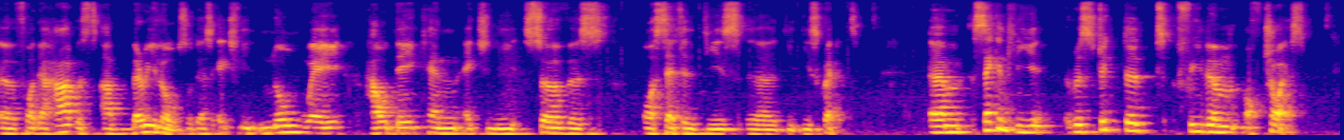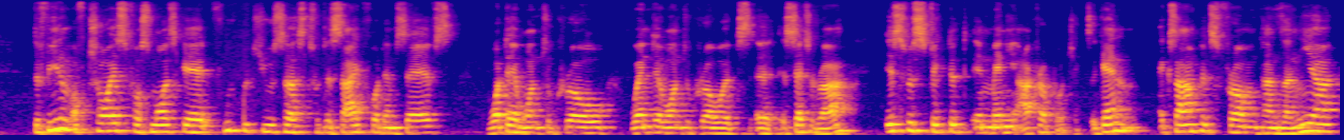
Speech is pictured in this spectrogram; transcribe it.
uh, for their harvests are very low. So there's actually no way how they can actually service or settle these, uh, these credits. Um, secondly, restricted freedom of choice. The freedom of choice for small-scale food producers to decide for themselves what they want to grow, when they want to grow it, uh, etc., is restricted in many AGRA projects. Again, examples from Tanzania,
